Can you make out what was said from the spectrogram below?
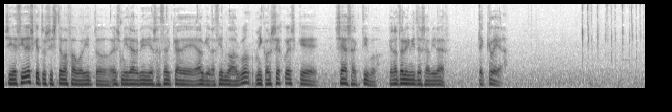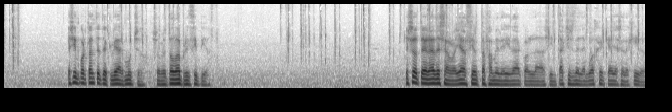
Si decides que tu sistema favorito es mirar vídeos acerca de alguien haciendo algo, mi consejo es que seas activo, que no te limites a mirar. Teclea. Es importante teclear mucho, sobre todo al principio. Eso te hará desarrollar cierta familiaridad con la sintaxis del lenguaje que hayas elegido.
